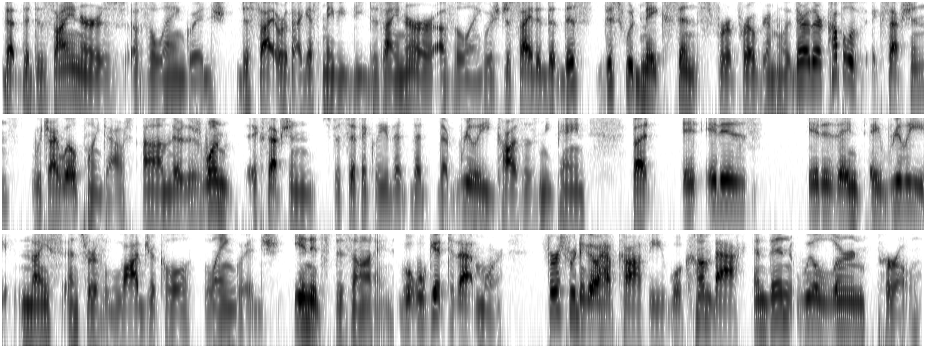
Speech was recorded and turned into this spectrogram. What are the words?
that the designers of the language decide, or I guess maybe the designer of the language decided that this this would make sense for a programming. There, there are a couple of exceptions, which I will point out. Um, there, there's one exception specifically that, that, that really causes me pain, but it, it is it is a, a really nice and sort of logical language in its design. We'll, we'll get to that more. First, we're going to go have coffee. We'll come back, and then we'll learn Perl.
